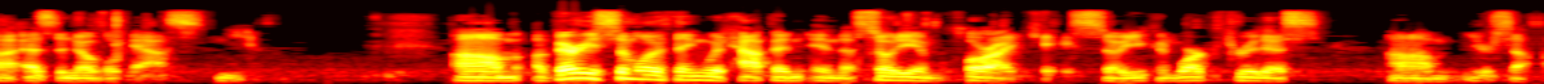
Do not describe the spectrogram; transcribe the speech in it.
uh, as the noble gas neon. Um, a very similar thing would happen in the sodium chloride case, so you can work through this um, yourself.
